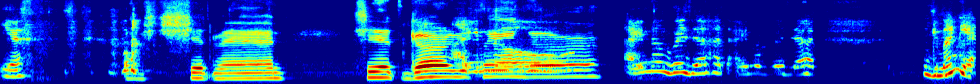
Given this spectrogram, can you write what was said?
Yes oh shit man shit girl you playing girl. I know gue jahat I know gue jahat. Gimana ya?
